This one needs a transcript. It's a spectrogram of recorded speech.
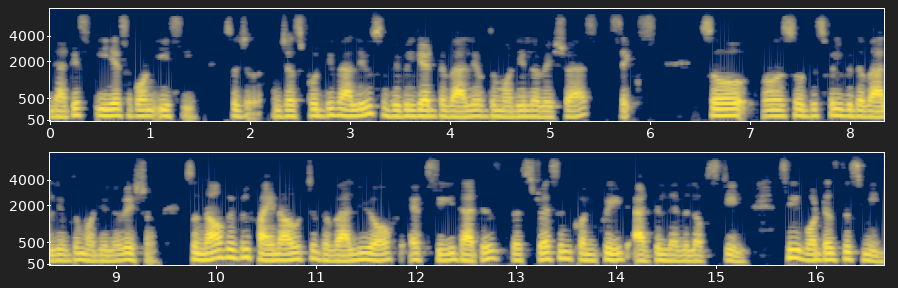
that is es upon ec so ju just put the values. We will get the value of the modular ratio as 6 so uh, so this will be the value of the modular ratio. So now we will find out the value of fc that is the stress in concrete at the level of steel. See what does this mean?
